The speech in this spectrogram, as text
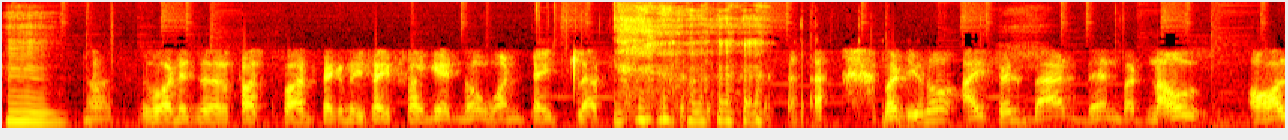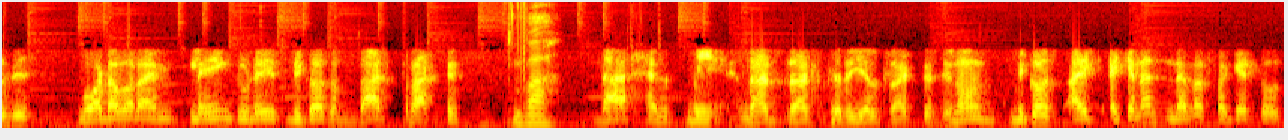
Hmm. No, what is the first part, second? If I forget, no one tight slap. but you know, I felt bad then, but now all this whatever I'm playing today is because of that practice. Wow. That helped me. That that's the real practice, you know, because I I cannot never forget those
